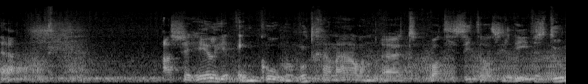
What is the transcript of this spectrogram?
Ja? Als je heel je inkomen moet gaan halen uit wat je ziet als je levensdoel,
